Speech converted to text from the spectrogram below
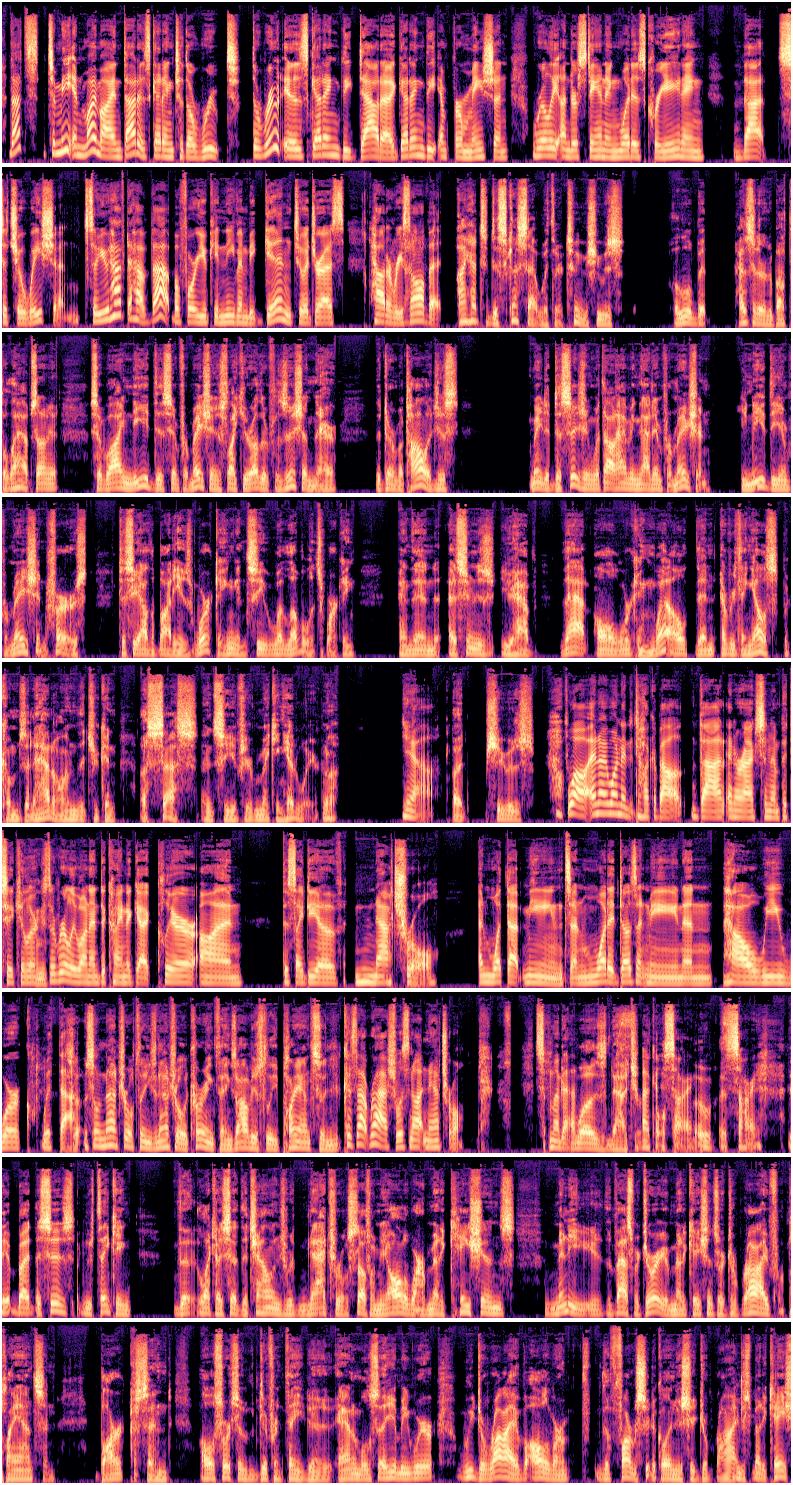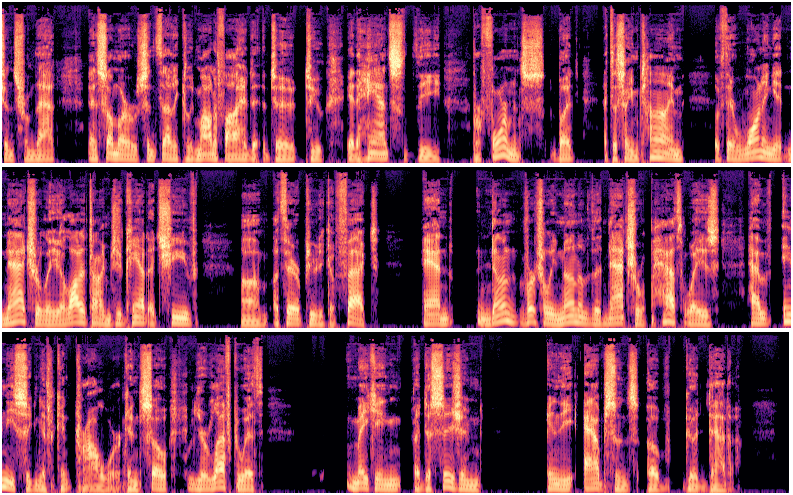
That's to me, in my mind, that is getting to the root. The root is getting the data, getting the information, really understanding what is creating that situation. So you have to have that before you can even begin to address how to resolve it. I had to discuss that with her too. She was a little bit hesitant about the labs on it. Said, "Well, I need this information." It's like your other physician there, the dermatologist, made a decision without having that information. you need the information first to see how the body is working and see what level it's working. And then as soon as you have that all working well, then everything else becomes an add on that you can assess and see if you're making headway or not. Yeah. But she was. Well, and I wanted to talk about that interaction in particular mm-hmm. because I really wanted to kind of get clear on this idea of natural and what that means and what it doesn't mean and how we work with that. So, so natural things, natural occurring things, obviously plants and Because that rash was not natural. So, my bad. was natural. Okay, sorry. Oh, Sorry. it- but this is you're thinking the like I said, the challenge with natural stuff. I mean, all of our medications, many, the vast majority of medications are derived from plants and barks and all sorts of different things. Uh, animals. I mean, we're we derive all of our the pharmaceutical industry derives medications from that, and some are synthetically modified to to enhance the performance, but at the same time, if they're wanting it naturally, a lot of times you can't achieve um, a therapeutic effect, and none, virtually none of the natural pathways have any significant trial work, and so you're left with making a decision in the absence of good data.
